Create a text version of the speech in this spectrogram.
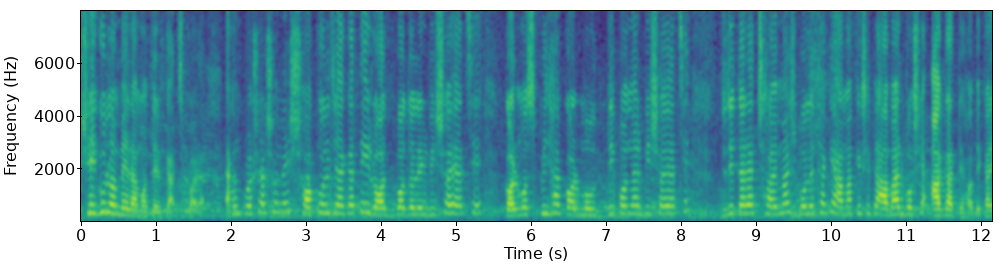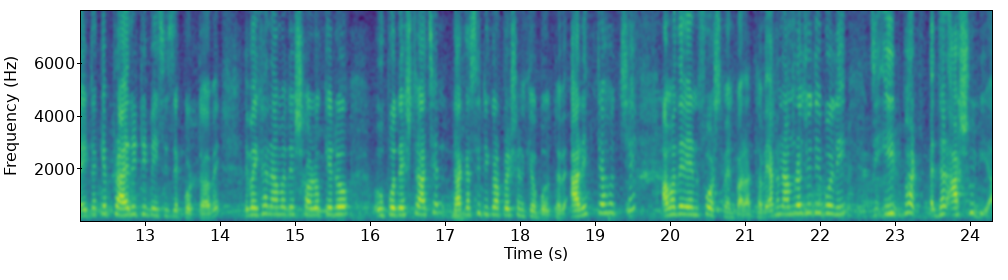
সেগুলো মেরামতের কাজ করা। এখন প্রশাসনের সকল জায়গাতেই রদ বদলের বিষয় আছে, কর্মস্পৃহা, কর্ম উদ্দীপনার বিষয় আছে। যদি তারা ছয় মাস বলে থাকে, আমাকে সেটা আবার বসে আগাতে হবে, কারণ এটাকে প্রায়োরিটি বেসিসে করতে হবে। এবং এখানে আমাদের সড়কেরও উপদেষ্টা আছেন, ঢাকা সিটি কর্পোরেশনকেও বলতে হবে। আরেকটা হচ্ছে, আমাদের এনফোর্সমেন্ট বাড়াতে হবে। এখন আমরা যদি বলি যে ইট ভাট আশুলিয়া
